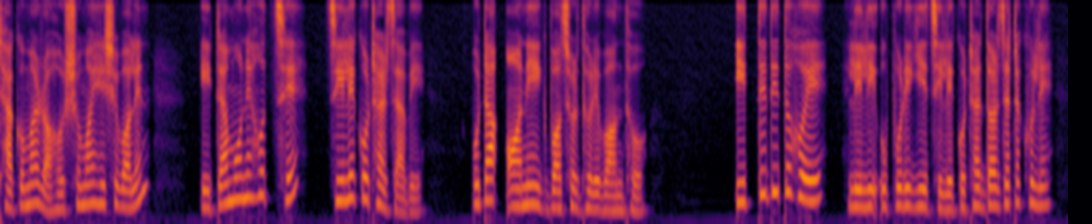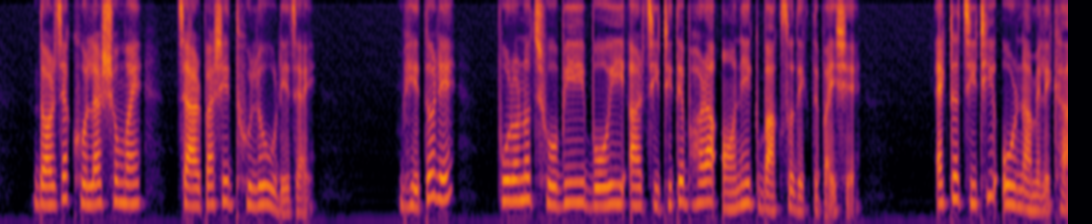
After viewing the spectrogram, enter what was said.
ঠাকুমা রহস্যময় হেসে বলেন, এটা মনে হচ্ছে চিলেকোঠার চাবি। ওটা অনেক বছর ধরে বন্ধ ইত্তেদিত হয়ে লিলি উপরে গিয়ে চিলেকোঠার দরজাটা খুলে। দরজা খোলার সময় চারপাশে ধুলো উড়ে যায়। ভেতরে পুরনো ছবি, বই আর চিঠিতে ভরা অনেক বাক্স দেখতে পাই সে। একটা চিঠি ওর নামে লেখা,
